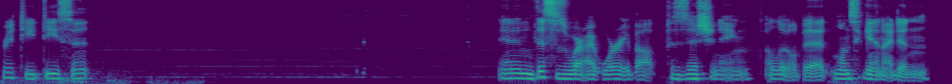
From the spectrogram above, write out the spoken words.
pretty decent. And this is where I worry about positioning a little bit. Once again, I didn't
